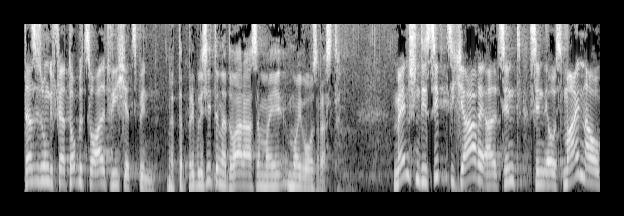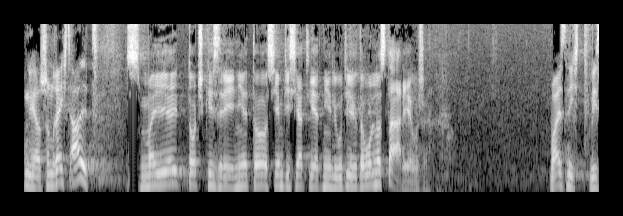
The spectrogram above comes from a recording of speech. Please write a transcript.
Das ist ungefähr doppelt so alt, wie ich jetzt bin. Это приблизительно два раза мой, мой возраст. Menschen, die 70 Jahre alt sind, sind aus meinen Augen her schon recht alt. С моей точки зрения, то 70-летние люди довольно старые уже. Weiß nicht, wie es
